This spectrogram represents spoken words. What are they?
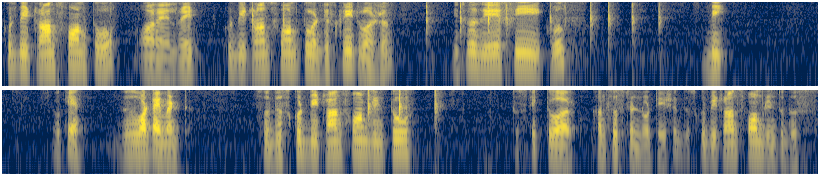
could be transformed to or I will write could be transformed to a discrete version which was A phi equals B okay this is what I meant. So this could be transformed into to stick to our consistent notation this could be transformed into this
